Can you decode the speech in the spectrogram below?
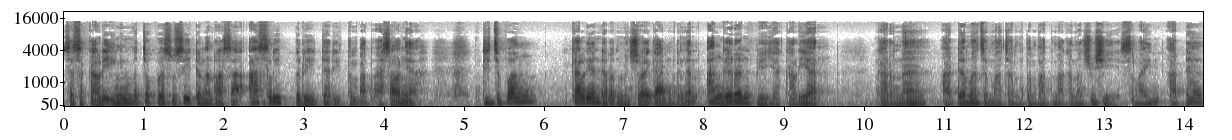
sesekali ingin mencoba sushi dengan rasa asli beri dari tempat asalnya. Di Jepang, kalian dapat menyesuaikan dengan anggaran biaya kalian karena ada macam-macam tempat makanan sushi selain ada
